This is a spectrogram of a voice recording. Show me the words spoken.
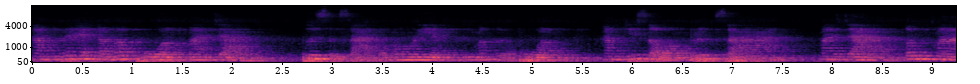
คำแรกคำว่าพวงมาจากพืชศึกษาของโรงเรียนคือมะเขือพวง ที่สองพฤกษา มาจากต้นไม้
